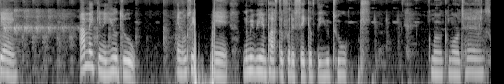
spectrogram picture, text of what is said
Dang. I'm making a YouTube. And I'm saying, yeah, let me be imposter for the sake of the YouTube. come on, come on, task.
